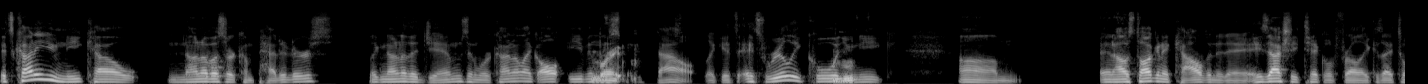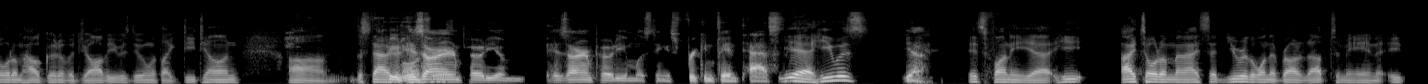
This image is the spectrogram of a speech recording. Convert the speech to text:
it's kind of unique how none of us are competitors. Like none of the gyms, and we're kind of like all evenly Right. spaced out. Like it's it's really cool and Mhm. unique. Um, and I was talking to Calvin today. He's actually tickled Frawley because I told him how good of a job he was doing with like detailing um the static. Dude, his iron podium, his iron podium listing is freaking fantastic. Yeah, he was. Yeah. It's funny. Yeah, he. I told him, and I said, "You were the one that brought it up to me," and it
